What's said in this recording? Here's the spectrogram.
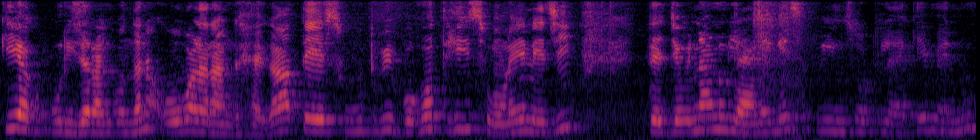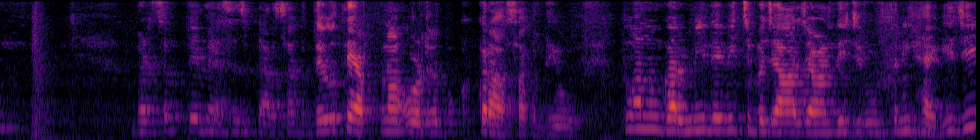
ਕੀ ਆ ਪੂਰੀ ਜਿਹਾ ਰੰਗ ਹੁੰਦਾ ਨਾ, ਉਹ ਵਾਲਾ ਰੰਗ ਹੈਗਾ ਤੇ ਸੂਟ ਵੀ ਬਹੁਤ ਹੀ ਸੋਹਣੇ ਨੇ ਜੀ। ਤੇ ਜੋ ਇਹਨਾਂ ਨੂੰ ਲੈਣੇ ਨੇ ਸਕਰੀਨਸ਼ਾਟ ਲੈ ਕੇ ਮੈਨੂੰ, WhatsApp ਤੇ ਮੈਸੇਜ ਕਰ ਸਕਦੇ ਹੋ ਤੇ ਆਪਣਾ ਆਰਡਰ ਬੁੱਕ ਕਰਾ ਸਕਦੇ ਹੋ। ਤੁਹਾਨੂੰ ਗਰਮੀ ਦੇ ਵਿੱਚ ਬਾਜ਼ਾਰ ਜਾਣ ਦੀ ਜ਼ਰੂਰਤ ਨਹੀਂ ਹੈਗੀ ਜੀ।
